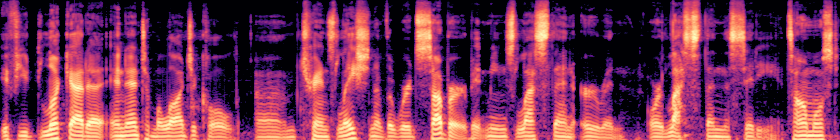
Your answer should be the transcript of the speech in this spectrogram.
if you look at a, an etymological um, translation of the word suburb, it means less than urban or less than the city. It's almost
